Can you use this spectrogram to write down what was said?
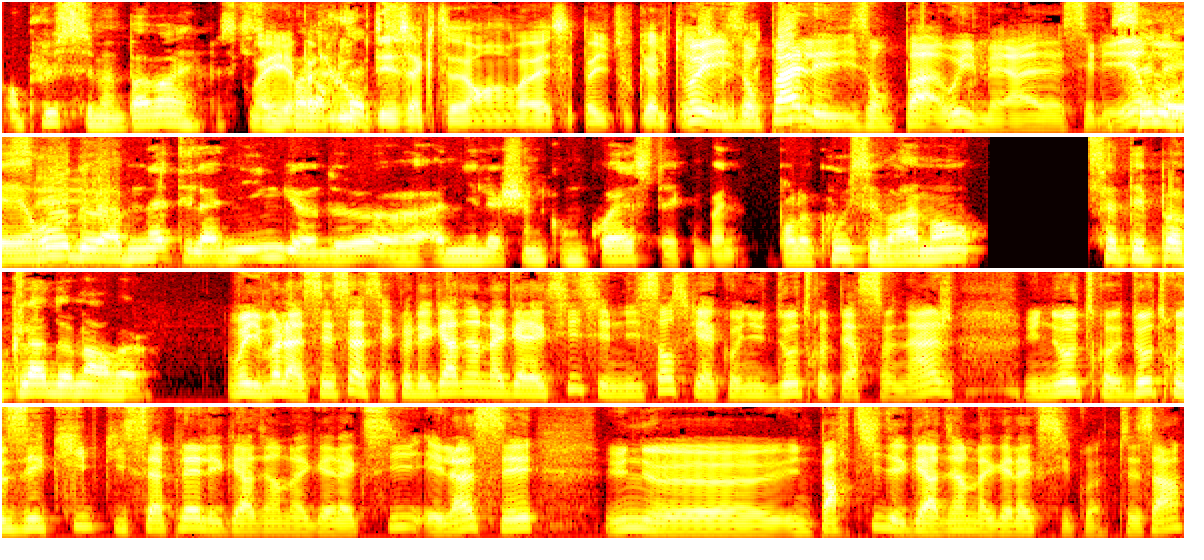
en plus c'est même pas vrai, parce qu'ils ouais, ont pas, pas le look des acteurs, hein. ouais, c'est pas du tout calqué. Oui, ils ont pas les, ils ont pas, oui, mais c'est les héros. C'est les héros de Hamnet et Lanning de Annihilation Conquest et compagnie. Pour le coup, c'est vraiment cette époque-là de Marvel. Oui, voilà, c'est ça. C'est que les Gardiens de la Galaxie, c'est une licence qui a connu d'autres personnages, une autre, d'autres équipes qui s'appelaient les Gardiens de la Galaxie. Et là, c'est une, euh, une partie des Gardiens de la Galaxie, quoi. C'est ça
